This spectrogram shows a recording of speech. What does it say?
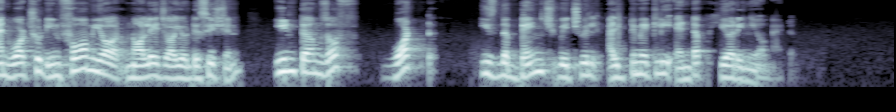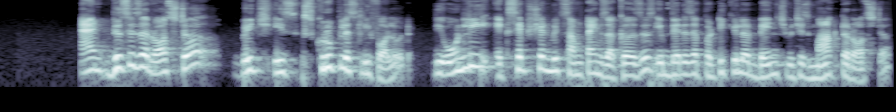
and what should inform your knowledge or your decision in terms of what is the bench which will ultimately end up hearing your matter. And this is a roster which is scrupulously followed. The only exception which sometimes occurs is if there is a particular bench which is marked a roster,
